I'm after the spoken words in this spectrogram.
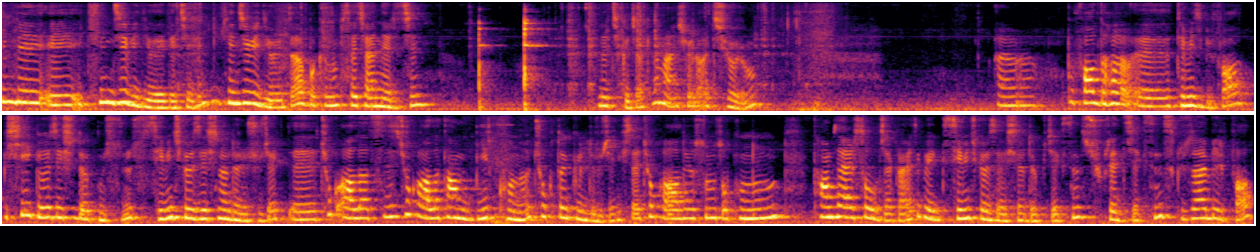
Şimdi e, ikinci videoya geçelim. İkinci videoyu da bakalım seçenler için ne çıkacak. Hemen şöyle açıyorum. Ee, bu fal daha e, temiz bir fal. Bir şey gözyaşı dökmüşsünüz. Sevinç gözyaşına dönüşecek. E, çok ağlat, sizi çok ağlatan bir konu çok da güldürecek. İşte çok ağlıyorsunuz o konunun tam tersi olacak artık ve sevinç gözyaşları dökeceksiniz. Şükredeceksiniz. Güzel bir fal.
